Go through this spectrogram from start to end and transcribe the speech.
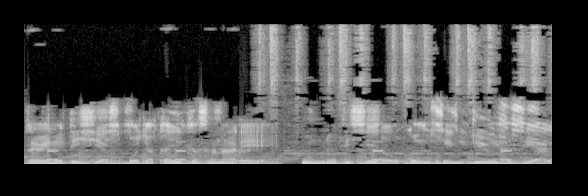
TV Noticias Boyacá y Casanare, un noticiero con sentido social.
